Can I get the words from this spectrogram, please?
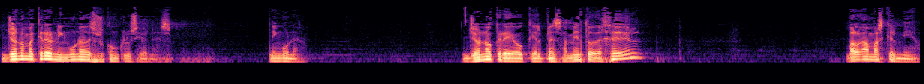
yo no me creo ninguna de sus conclusiones. Ninguna. Yo no creo que el pensamiento de Hegel valga más que el mío.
